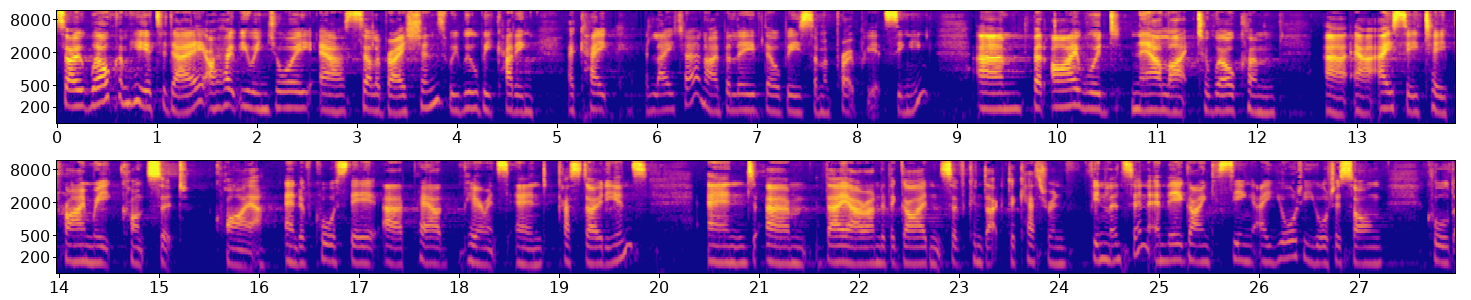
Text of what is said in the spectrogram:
so welcome here today. I hope you enjoy our celebrations. We will be cutting a cake later and I believe there'll be some appropriate singing. Um, but I would now like to welcome uh, our ACT Primary Concert Choir. And of course, they're uh, proud parents and custodians. And um, they are under the guidance of conductor Catherine Finlinson, and they're going to sing a Yorta Yorta song called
